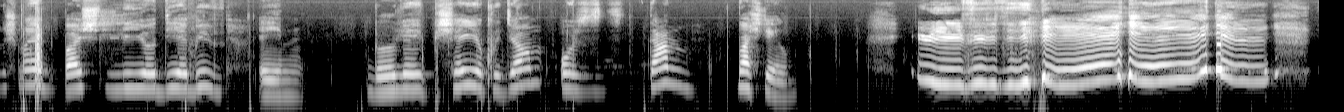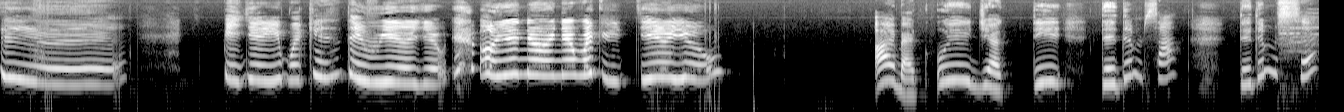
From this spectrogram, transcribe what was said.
konuşmaya başlıyor diye bir em, böyle bir şey yapacağım. O yüzden başlayalım. Uyumak istemiyorum. Oyun oynamak istiyorum. Ayberk uyuyacak di dedim sen. Dedim sen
